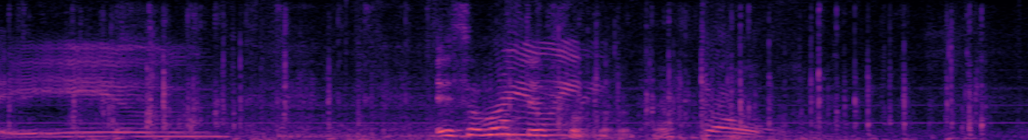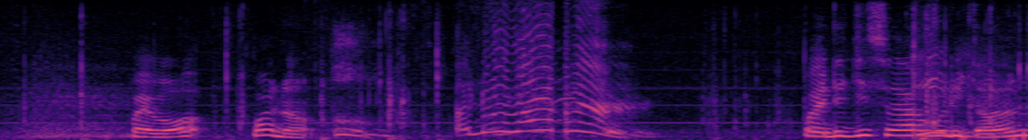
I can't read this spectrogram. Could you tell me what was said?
you It's a lot really different don't. Wait, what? Why not? A new Lambo! Wait, did you say I already done?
